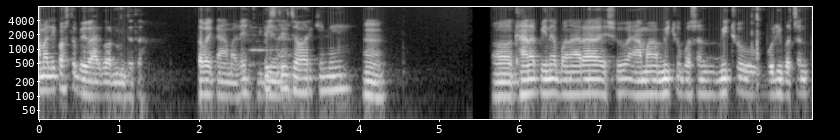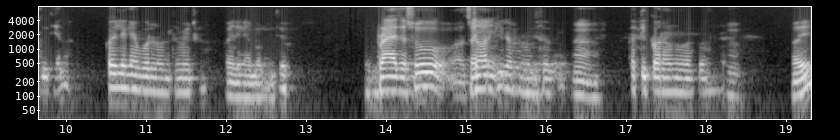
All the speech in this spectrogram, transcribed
आमाले कस्तो व्यवहार गर्नुहुन्थ्यो त? तपाईँको आमाले त्यस्तै झर्किने। खानापिना बनाएर यसो आमा मिठो वचन मिठो बोली वचन पनि थिएन। कहिले काहीँ बोल्नुहुन्थ्यो मिठो? कहिले काहीँ बोल्नुहुन्थ्यो? प्रायः जसो झर्किरहनुहुन्थ्यो। कति कराउनु भएको। है?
